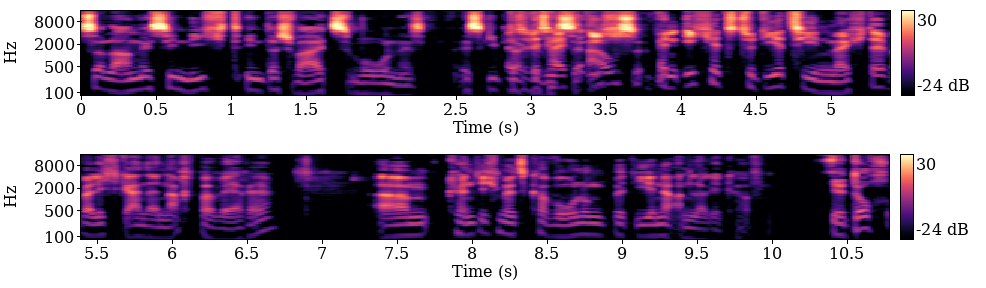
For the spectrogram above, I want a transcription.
solange sie nicht in der Schweiz wohnen. Es gibt also da gewisse das heißt, ich, wenn ich jetzt zu dir ziehen möchte, weil ich gerne dein Nachbar wäre, ähm, könnte ich mir jetzt keine Wohnung bei dir in der Anlage kaufen. Ja, doch.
